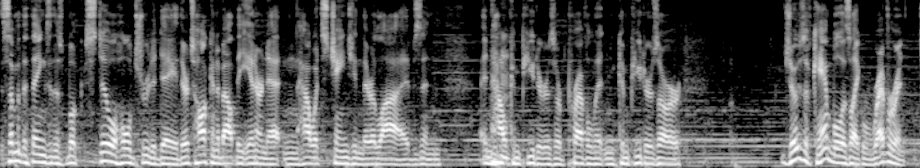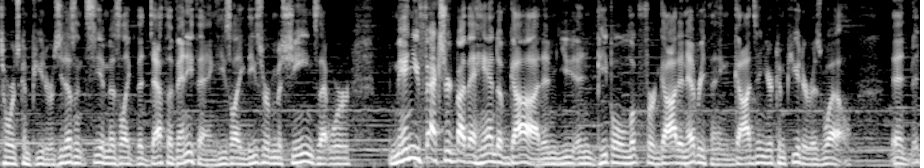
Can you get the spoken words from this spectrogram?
some of the things in this book still hold true today. They're talking about the internet and how it's changing their lives and, and how mm-hmm. computers are prevalent and computers are. Joseph Campbell is like reverent towards computers. He doesn't see them as like the death of anything. He's like, these are machines that were manufactured by the hand of God, and you and people look for God in everything. God's in your computer as well, and it,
